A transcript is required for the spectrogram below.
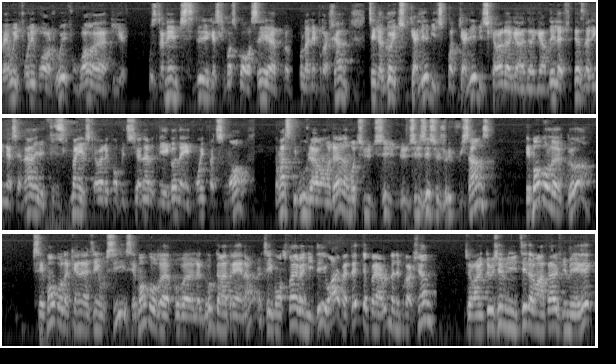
ben oui, il faut les voir jouer, il faut voir. Euh, puis, faut se donner une petite idée de ce qui va se passer euh, pour l'année prochaine. Tu sais, le gars, est-tu de calibre, est-tu pas de calibre, est-tu capable de, garder la vitesse de la Ligue nationale, physiquement, est-tu capable de compétitionner avec les gars dans les coins de patinoire? Comment est-ce qu'il bouge la rondelle? On va-tu l'utiliser sur le jeu de puissance? C'est bon pour le gars, c'est bon pour le Canadien aussi, c'est bon pour, euh, euh, le groupe d'entraîneurs. Ils vont se faire une idée. Ouais, peut-être que Barron, l'année prochaine, sur une deuxième unité d'avantage numérique,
